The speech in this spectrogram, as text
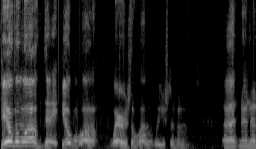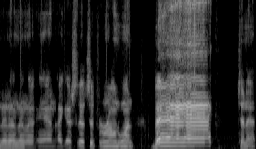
Feel the Love Day. Feel the Love. Where's the love we used to know? Uh, no, no, no, no, no, no. And I guess that's it for round one. Back to net.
